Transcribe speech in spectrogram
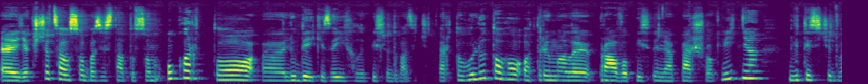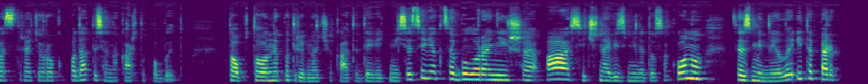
Е, Якщо це особа зі статусом Укр, то е, люди, які заїхали після 24 лютого, отримали право після 1 квітня 2023 року податися на карту побиту. Тобто не потрібно чекати 9 місяців, як це було раніше. А січневі зміни до закону це змінили. І тепер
